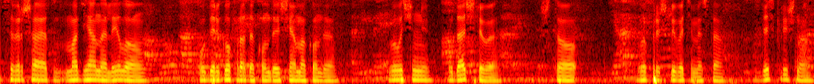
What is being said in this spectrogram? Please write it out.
совершает Мадьяна лилу у берегов Радакунды и Шьямакунды. Вы очень удачливы, что вы пришли в эти места. Здесь Кришна.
